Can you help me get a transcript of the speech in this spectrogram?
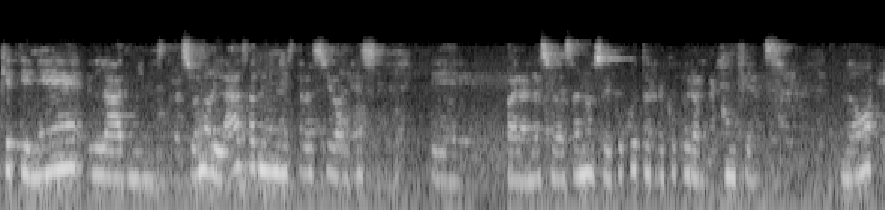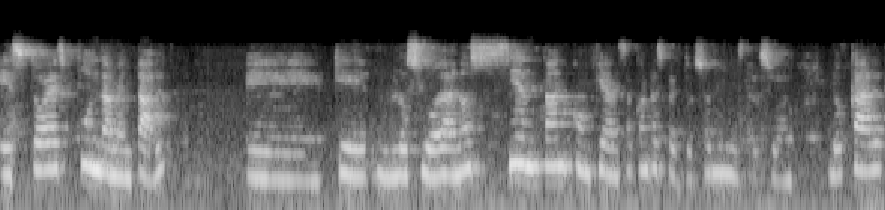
que tiene la administración o las administraciones eh, para la ciudad de San José de Cúcuta es recuperar la confianza ¿no? Esto es fundamental, eh, que los ciudadanos sientan confianza con respecto a su administración local,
